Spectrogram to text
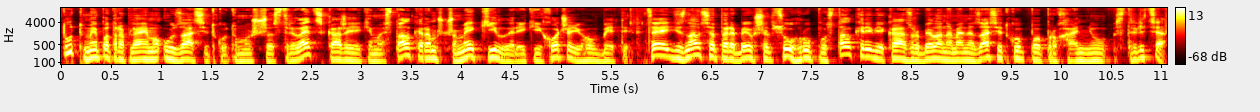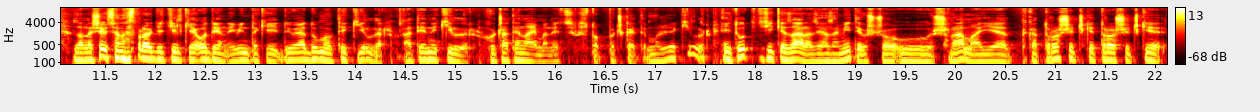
Тут ми потрапляємо у засідку, тому що стрілець каже якимось сталкерам, що ми кілер, який хоче його вбити. Це я дізнався, перебивши всю групу сталкерів, яка зробила на мене засідку по проханню стрільця. Залишився насправді тільки один, і він такий: «Ну, я думав, ти кілер, а ти не кілер, хоча ти найманець. Стоп, почекайте, може я кілер? І тут тільки зараз я замітив, що у шрама є така трошечки, трошечки.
